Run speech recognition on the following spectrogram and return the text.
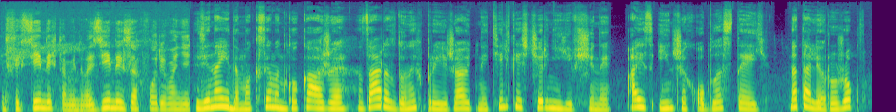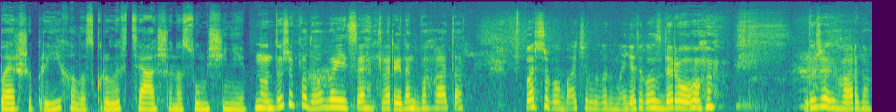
інфекційних та інвазійних захворювань. Зінаїда Максименко каже, зараз до них приїжджають не тільки з Чернігівщини, а й з інших областей. Наталія Рожок вперше приїхала з Кролевця, що на Сумщині. Ну, дуже подобається, тваринок багато. Вперше побачили ведмедя такого здорового. Дуже гарно.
